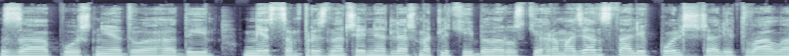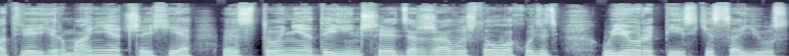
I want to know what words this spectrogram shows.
за апошнія два гады. Месцам прызначэння для шматлікіх беларускіх грамадзян сталі Польшча, літва, Латвія, Германія, Чэхія, Эстонія ды іншыя дзяржавы, што ўваходзяць у еўрапейскі саюз.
